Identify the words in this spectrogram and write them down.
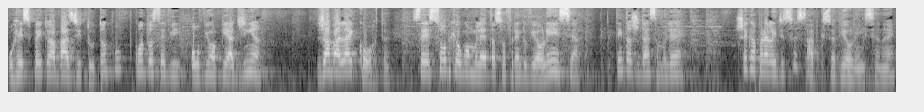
o respeito é a base de tudo. Então, quando você vi, ouvir uma piadinha, já vai lá e corta. Você soube que alguma mulher está sofrendo violência? Tenta ajudar essa mulher. Chega para ela e diz: Você sabe que isso é violência, né?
